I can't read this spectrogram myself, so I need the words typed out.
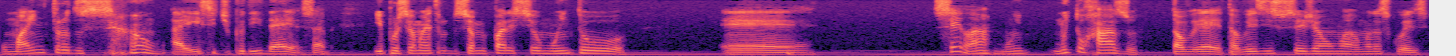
uma introdução a esse tipo de ideia, sabe? E por ser uma introdução, me pareceu muito. É, sei lá, muito, muito raso. Talvez, é, talvez isso seja uma, uma das coisas.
